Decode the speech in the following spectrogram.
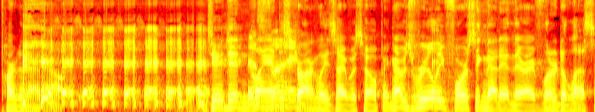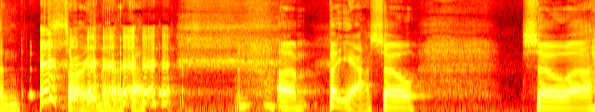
part of that out. it didn't land as strongly as I was hoping. I was really forcing that in there. I've learned a lesson. Sorry, America. um, but yeah, so So uh,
